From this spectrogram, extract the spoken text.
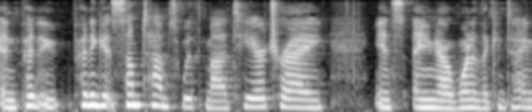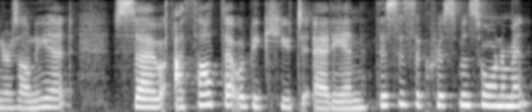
and putting, putting it sometimes with my tier tray, in, you know, one of the containers on it. So I thought that would be cute to add in. This is a Christmas ornament,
